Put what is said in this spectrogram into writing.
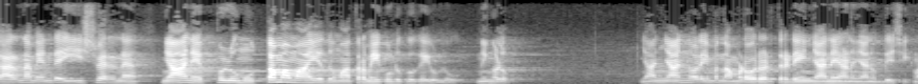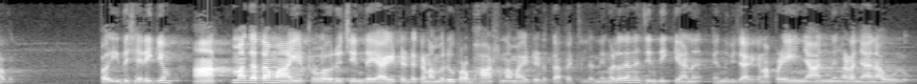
കാരണം എന്റെ ഈശ്വരന് ഞാൻ എപ്പോഴും ഉത്തമമായത് മാത്രമേ കൊടുക്കുകയുള്ളൂ. നിങ്ങളും. ഞാൻ ഞാൻ എന്ന് പറയുമ്പോൾ നമ്മുടെ ഓരോരുത്തരുടെയും ഞാനെയാണ് ഞാൻ ഉദ്ദേശിക്കുന്നത്. അപ്പം ഇത് ശരിക്കും ആത്മഗതമായിട്ടുള്ള ഒരു ചിന്തയായിട്ട് എടുക്കണം. ഒരു പ്രഭാഷണമായിട്ട് എടുത്താൽ പറ്റില്ല. നിങ്ങൾ തന്നെ ചിന്തിക്കുകയാണ് എന്ന് വിചാരിക്കണം. അപ്പോഴേ ഞാൻ നിങ്ങളുടെ ഞാനാവുള്ളൂ.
